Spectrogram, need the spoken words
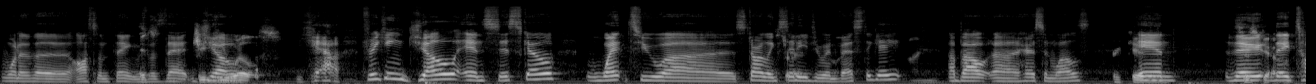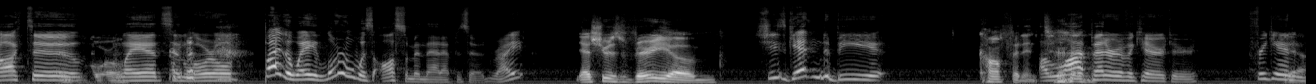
one of the awesome things It's was that G.G. Joe, Wills. yeah, freaking Joe and Cisco went to uh, Starling City to investigate about uh, Harrison Wells, Freaking- and they Cisco they talked to and Lance and Laurel. By the way, Laurel was awesome in that episode, right? Yeah, she was very um She's getting to be confident. a lot better of a character. Freaking Yeah.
